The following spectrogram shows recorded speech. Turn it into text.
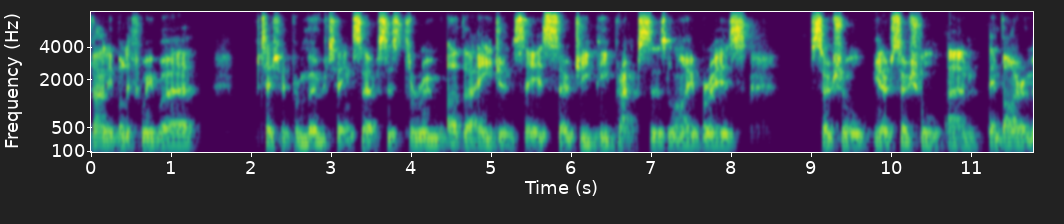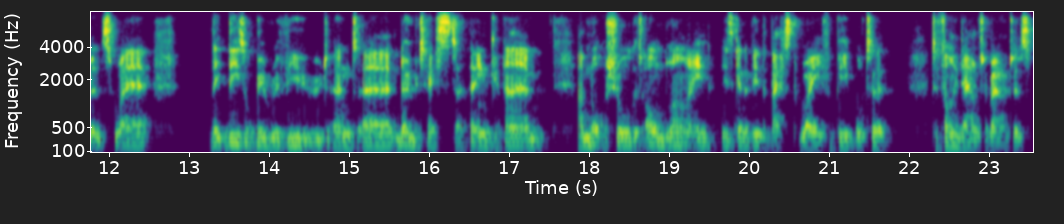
valuable if we were potentially promoting services through other agencies, so GP practices, libraries, social, you know, social um, environments where these will be reviewed and uh, noticed. I think um, I'm not sure that online is going to be the best way for people to to find out about us.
